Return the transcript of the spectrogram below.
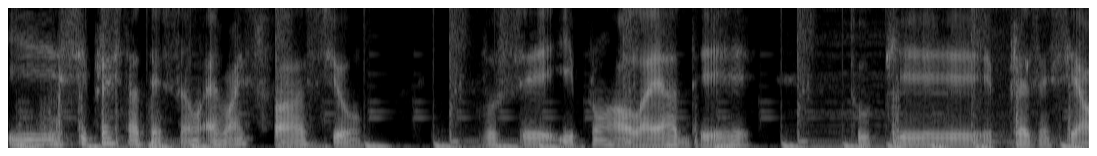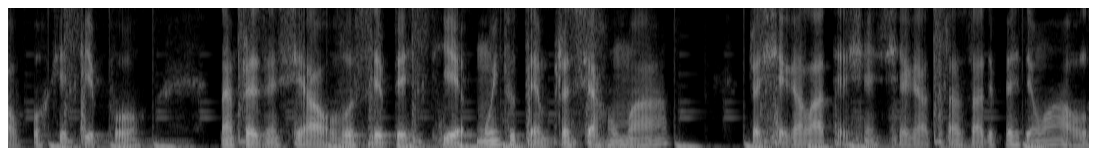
E se prestar atenção, é mais fácil você ir para uma aula EAD do que presencial, porque, tipo, na presencial você perdia muito tempo para se arrumar, para chegar lá, ter a chance de chegar atrasado e perder uma aula.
